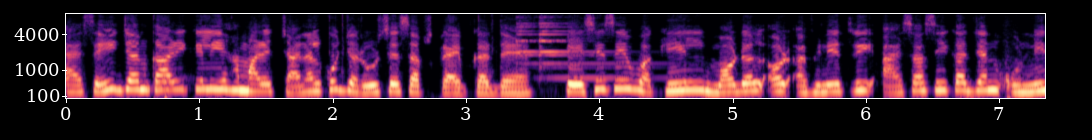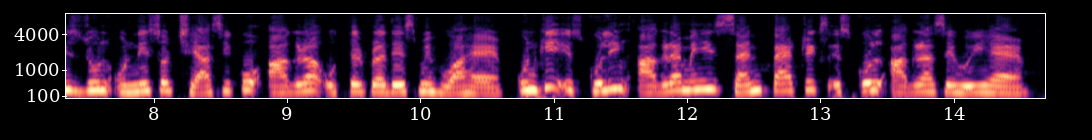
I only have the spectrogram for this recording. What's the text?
ऐसे ही जानकारी के लिए हमारे चैनल को ज़रूर से सब्सक्राइब कर दें। पेशे से वकील मॉडल और अभिनेत्री आयशा सिंह का जन्म 19 जून 1986 को आगरा, उत्तर प्रदेश में हुआ है। उनकी स्कूलिंग आगरा में ही सेंट पैट्रिक्स स्कूल आगरा से हुई है।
